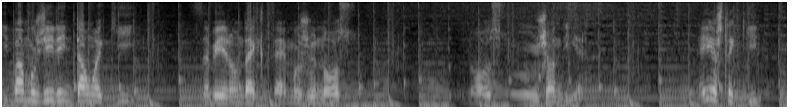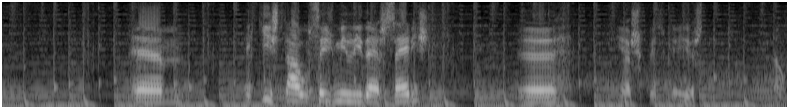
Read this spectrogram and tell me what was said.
e vamos ir então aqui saber onde é que temos o nosso, o nosso John Deere. É este aqui, Ehm, aqui está o 6010 séries. Uh, acho que penso que é este. Não.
